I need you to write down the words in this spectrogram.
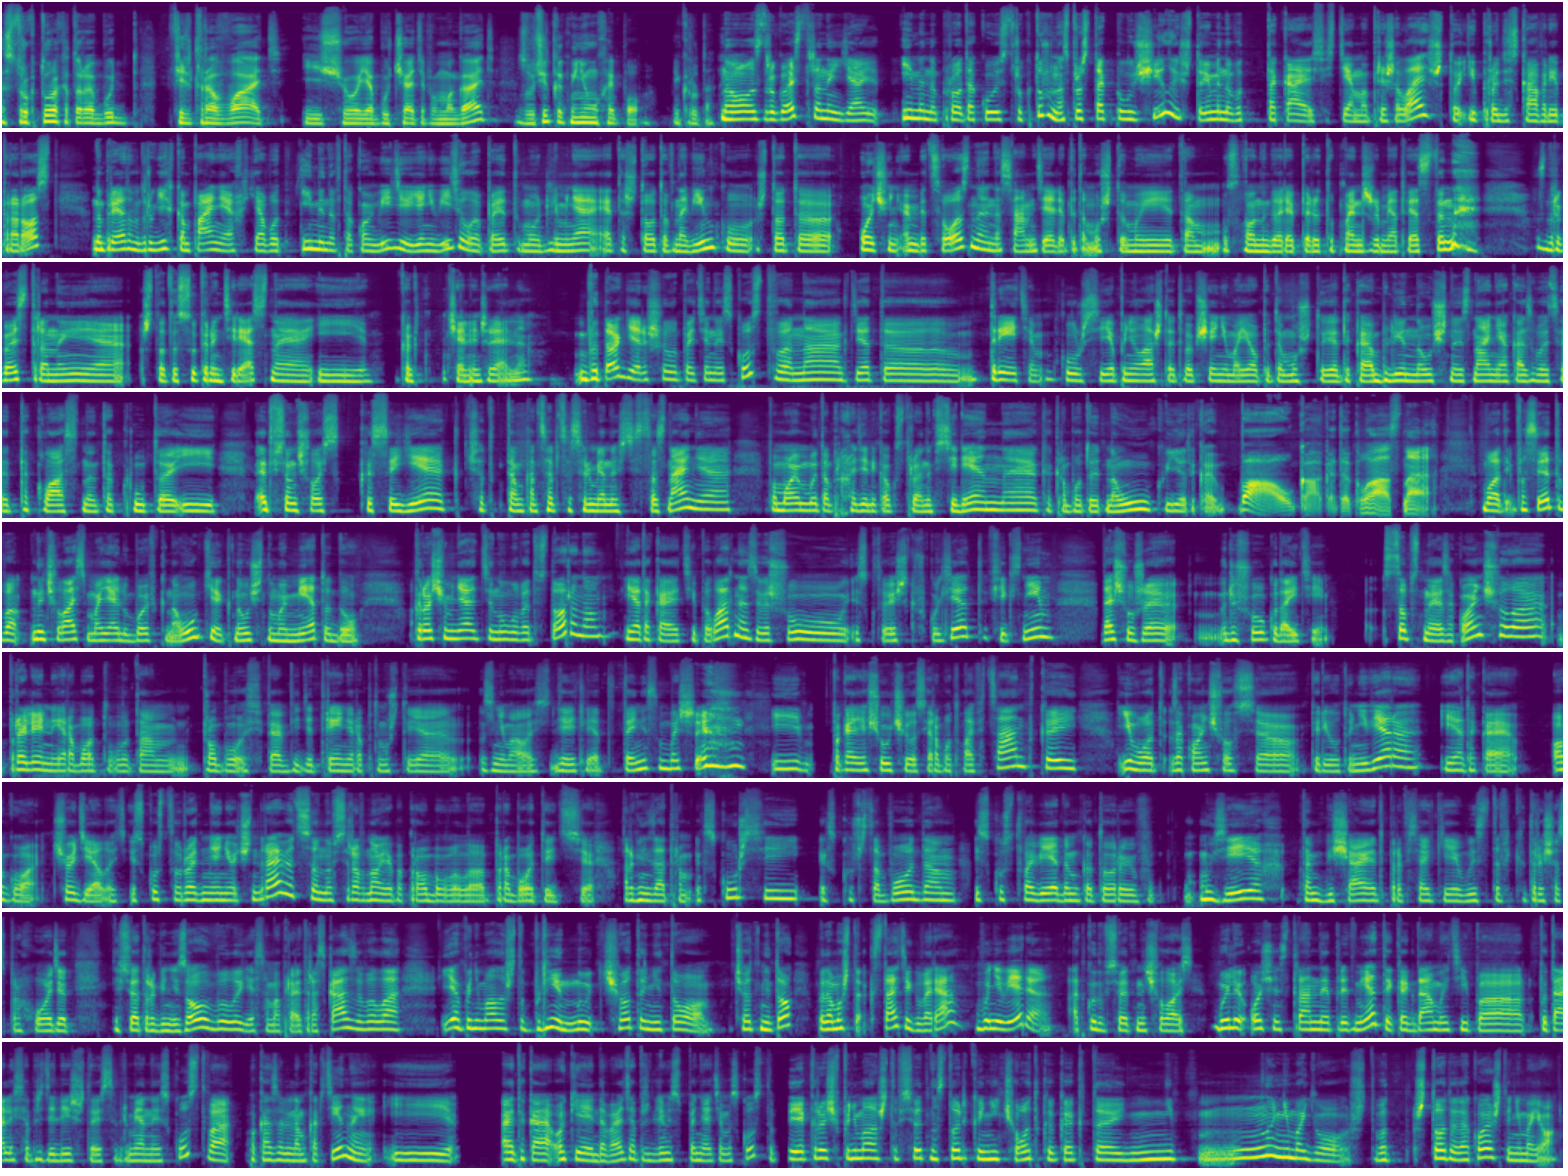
структура, которая будет фильтровать и еще и обучать и помогать, звучит как минимум хайпово и круто. Но, с другой стороны, я именно про такую структуру, у нас просто так получилось, что именно вот такая система прижилась, что и про Discovery, и про рост, но при этом в других компаниях я вот именно в таком виде я не видела, поэтому для меня это что-то в новинку, что-то очень амбициозное на самом деле, потому что мы там, условно говоря, перед топ-менеджерами ответственны. С другой стороны, что-то супер интересное и как челлендж реально. В итоге я решила пойти на искусство на где-то третьем курсе. Я поняла, что это вообще не мое, потому что я такая, блин, научные знания, оказывается, это так классно, так круто. И это все началось с КСЕ, что-то там концепция современности сознания. По-моему, мы там проходили, как устроена Вселенная, как работает наука. И я такая, вау, как это классно. Вот, и после этого началась моя любовь к науке, к научному методу. Короче, меня тянуло в эту сторону. Я такая, типа, ладно, завершу искусствоведческий факультет, фиг с ним. Дальше уже решу, куда идти. Собственно, я закончила. Параллельно я работала там, пробовала себя в виде тренера, потому что я занималась 9 лет теннисом большим. И пока я еще училась, я работала официанткой. И вот закончился период универа, и я такая, ого, что делать? Искусство вроде мне не очень нравится, но все равно я попробовала поработать организатором экскурсий, экскурсоводом, искусствоведом, который в музеях там вещает про всякие выставки, которые сейчас проходят. Я все это организовывала, я сама про это рассказывала. И я понимала, что, блин, ну, что-то не то, что-то не то, потому что, кстати говоря, в универе, откуда все это началось, были очень странные предметы, когда мы, типа, пытались определить, что есть современное искусство, показывали нам картины, и а я такая, окей, давайте определимся с понятием искусства. Я, короче, понимала, что все это настолько нечетко, как-то не, ну, не мое, что, вот что-то такое, что не мое.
